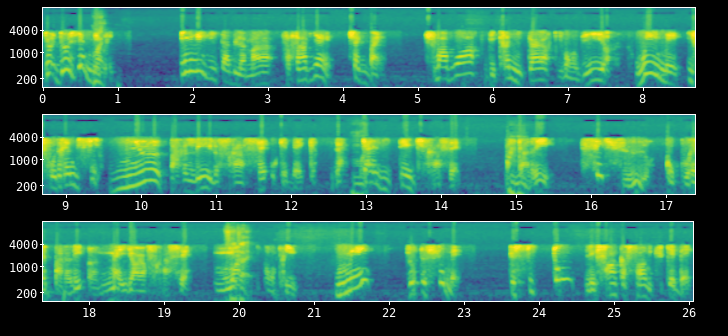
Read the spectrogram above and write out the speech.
de- deuxième Ouais. Inévitablement, ça s'en vient. Check bien. Tu vas avoir des chroniqueurs qui vont dire oui, mais il faudrait aussi mieux parler le français au Québec. La Ouais. qualité du français. Marc-André, c'est sûr qu'on pourrait parler un meilleur français. Moi y compris. Mais je te soumets que si tous les francophones du Québec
